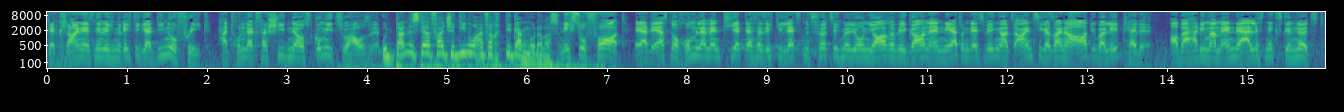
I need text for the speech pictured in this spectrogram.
Der Kleine ist nämlich ein richtiger Dino-Freak, hat 100 verschiedene aus Gummi zu Hause. Und dann ist der falsche Dino einfach gegangen, oder was? Nicht sofort. Er hat erst noch rumlamentiert, dass er sich die letzten 40 Millionen Jahre vegan ernährt und deswegen als einziger seiner Art überlebt hätte. Aber hat ihm am Ende alles nichts genützt.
